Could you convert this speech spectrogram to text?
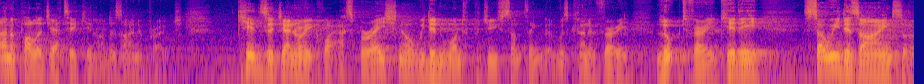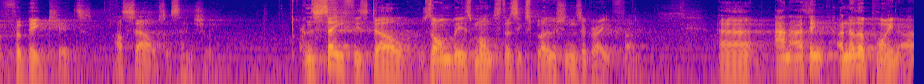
unapologetic in our design approach. Kids are generally quite aspirational. We didn't want to produce something that was kind of very, looked very kiddie. So we designed sort of for big kids, ourselves essentially. And safe is dull, zombies, monsters, explosions are great fun. Uh, and I think another point, uh,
